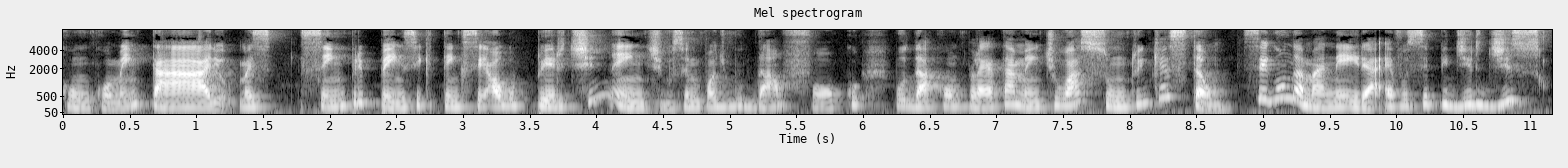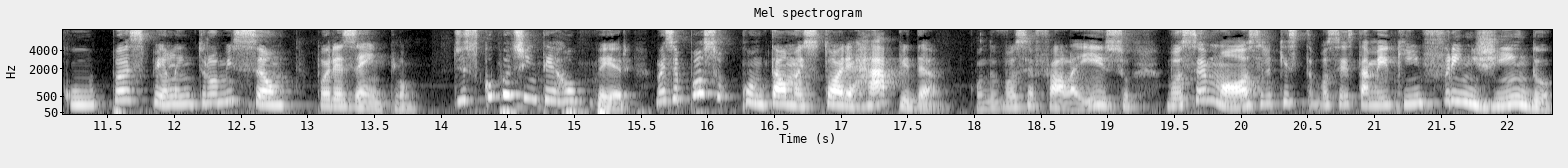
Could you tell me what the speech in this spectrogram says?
com um comentário, mas sempre pense que tem que ser algo pertinente. Você não pode mudar o foco, mudar completamente o assunto em questão. Segunda maneira é você pedir desculpas pela intromissão. Por exemplo, desculpa te interromper, mas eu posso contar uma história rápida? Quando você fala isso, você mostra que você está meio que infringindo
